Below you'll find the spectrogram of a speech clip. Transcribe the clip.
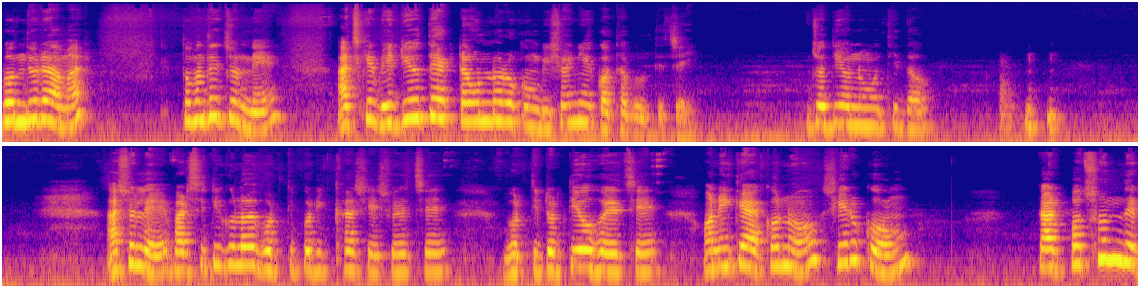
বন্ধুরা আমার, তোমাদের জন্যে আজকের ভিডিওতে একটা অন্যরকম বিষয় নিয়ে কথা বলতে চাই। যদি অনুমতি দাও। আসলে ভার্সিটিগুলোয় ভর্তি পরীক্ষা শেষ হয়েছে, ভর্তি টর্তিও হয়েছে, অনেকে এখনও সেরকম তার পছন্দের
